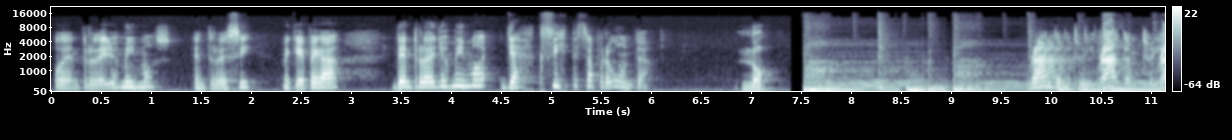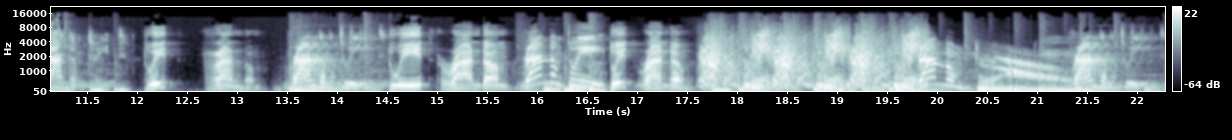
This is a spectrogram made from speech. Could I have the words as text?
o dentro de ellos mismos, dentro de sí, me quedé pegada, dentro de ellos mismos ya existe esa pregunta. No. Random tweet. Random tweet. Random tweet. Tweet random. Random tweet. Tweet random. Random tweet. Tweet random. Random Random tweet.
